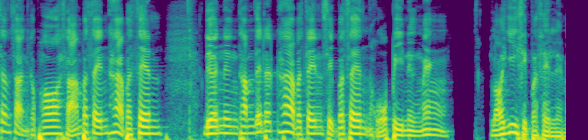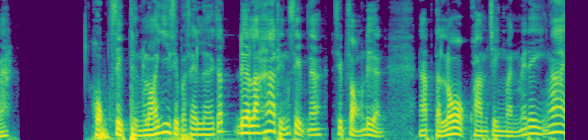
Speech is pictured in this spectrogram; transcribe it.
สั้นๆ ก็พอสามเปอร์เซ็นห้าเปอร์เซ็นเดือนหนึ่งทำได้สักห้าเปอร์เซ็นสิบเปอร์เซ็นโหปีหนึ่งแม่งร้อยี่สิบเปอร์เซ็นเลยไหมหกสิบถึงร้อยี่สิบเปอร์เซ็นเลย ก็เดือนละห้าถึงสิบนะสิบสองเดือนนะครับ แต่โลกความจริงมันไม่ได้ง่าย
